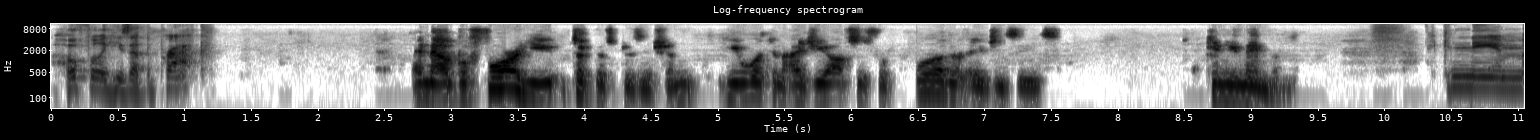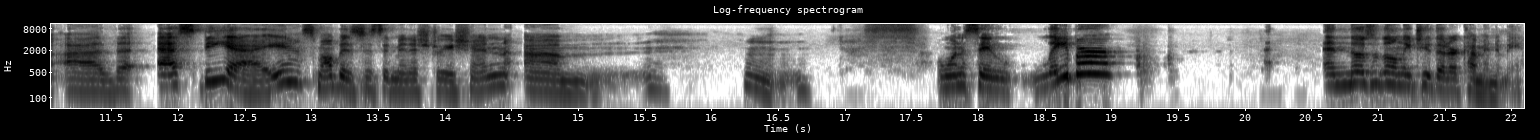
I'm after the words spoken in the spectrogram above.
Hopefully, he's at the prac. And now, before he took this position, he worked in IG offices for four other agencies. Can you name them? I can name uh, the SBA, Small Business Administration. Um, hmm. I want to say labor, and those are the only two that are coming to me.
